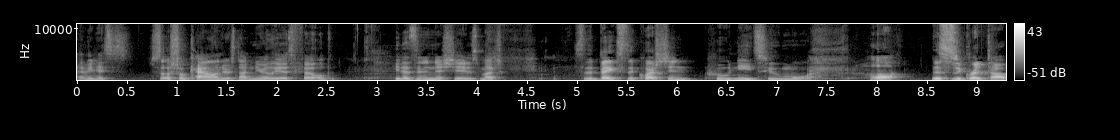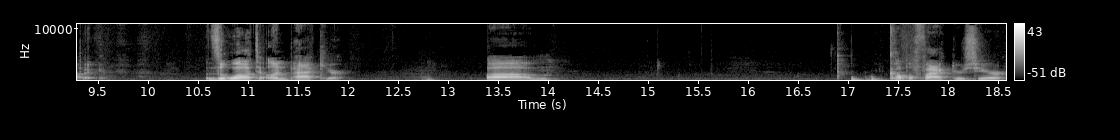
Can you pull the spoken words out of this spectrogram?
I mean, his social calendar is not nearly as filled. He doesn't initiate as much." So that begs the question: Who needs who more? Huh. This is a great topic. There's a lot to unpack here. Um, couple factors here.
